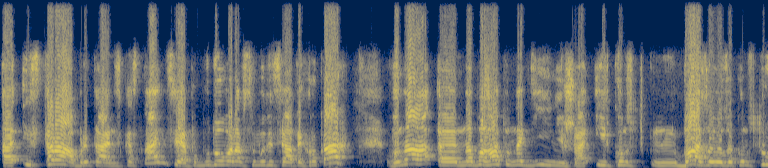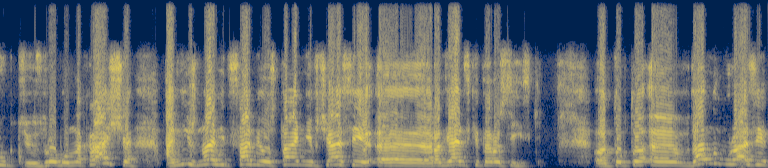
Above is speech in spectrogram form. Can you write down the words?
А, і стара британська станція, побудована в 70-х роках, вона е, набагато надійніша і конст... базово за конструкцією зроблена краще, аніж навіть самі останні в часі е, радянські та російські. От, тобто, е, в даному разі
